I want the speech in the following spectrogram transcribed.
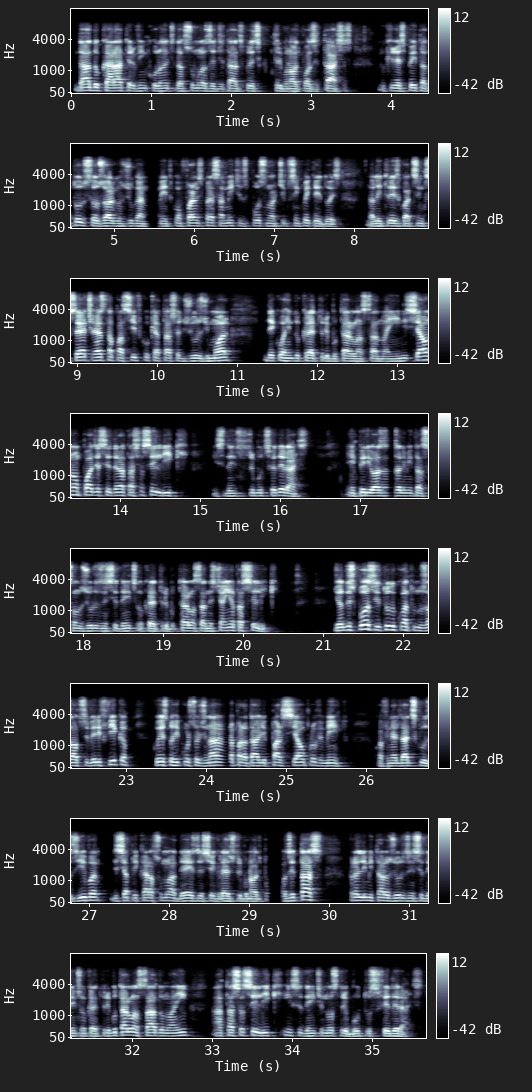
Dado o caráter vinculante das súmulas editadas por esse Tribunal de Depósitos e Taxas, no que respeita a todos os seus órgãos de julgamento, conforme expressamente disposto no artigo 52 da Lei 13457, resta pacífico que a taxa de juros de mora decorrente do crédito tributário lançado na inicial não pode exceder a taxa Selic, incidente dos tributos federais. É imperiosa a limitação dos juros incidentes no crédito tributário lançado neste ano a taxa Selic. Diante do exposto de tudo quanto nos autos se verifica, conheço o recurso ordinário para dar-lhe parcial provimento, com a finalidade exclusiva de se aplicar a súmula 10 deste egrégio Tribunal de Depósitos para limitar os juros incidentes no crédito tributário lançado no AIM à taxa Selic incidente nos tributos federais.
